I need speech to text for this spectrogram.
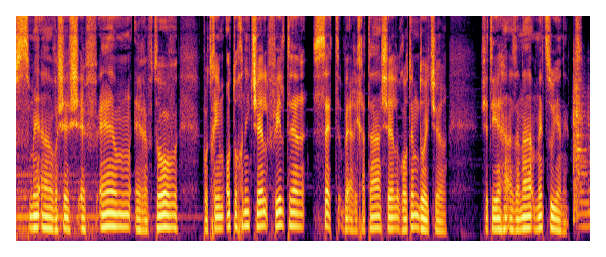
קמפוס 106 FM, ערב טוב. פותחים עוד תוכנית של פילטר סט בעריכתה של רותם דויטשר. שתהיה האזנה מצוינת.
